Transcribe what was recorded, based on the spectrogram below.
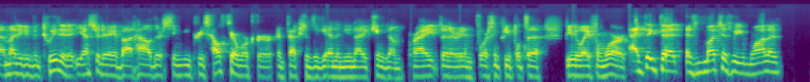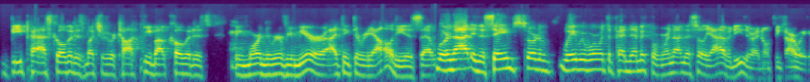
I might have even tweeted it yesterday about how they're seeing increased healthcare worker infections again in the United Kingdom, right? That are enforcing people to be away from work. I think that as much as we want to be past COVID as much as we're talking about COVID as being more in the rearview mirror. I think the reality is that we're not in the same sort of way we were with the pandemic, but we're not necessarily out of it either. I don't think, are we?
